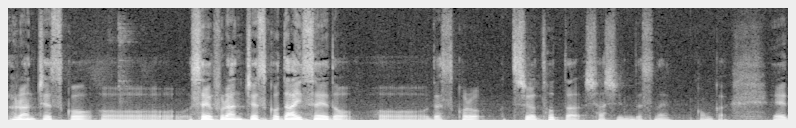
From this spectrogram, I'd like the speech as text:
フランチェスコ聖フランチェスコ大聖堂です。これ私が撮った写真ですね。今回、えー、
